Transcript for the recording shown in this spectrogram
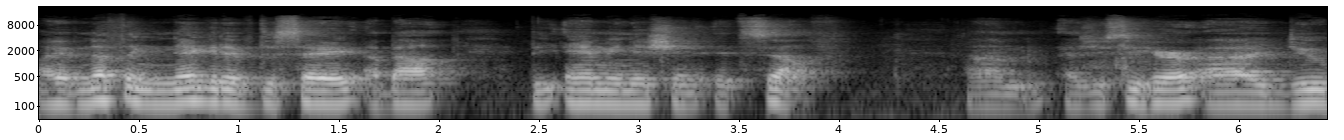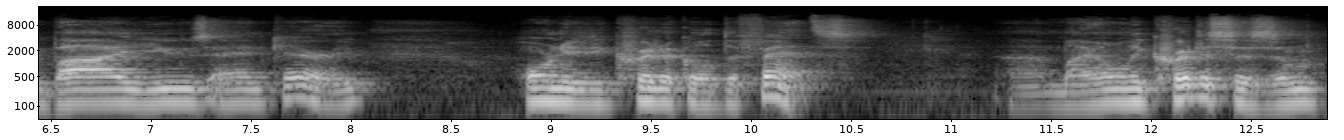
I have nothing negative to say about the ammunition itself. Um, as you see here, I do buy, use, and carry Hornady Critical Defense. Uh, my only criticism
